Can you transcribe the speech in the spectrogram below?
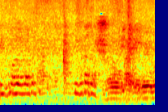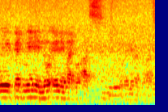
No, we, we get really no anyone to us. No anyone to ask.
